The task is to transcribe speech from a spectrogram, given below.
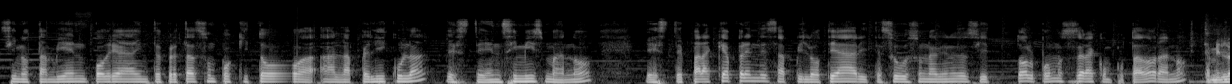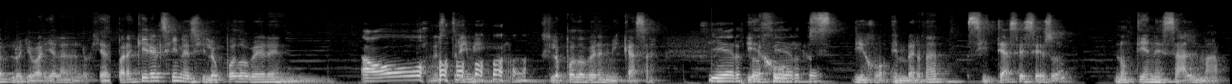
Sino también podría interpretarse un poquito a, a la película este, en sí misma, ¿no? Este, ¿para qué aprendes a pilotear y te subes un avión si todo lo podemos hacer a computadora, ¿no? También lo, llevaría a la analogía. ¿Para qué ir al cine si lo puedo ver en, oh. streaming? Si lo puedo ver en mi casa. Cierto, cierto. Dijo, en verdad, si te haces eso, no tienes alma.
